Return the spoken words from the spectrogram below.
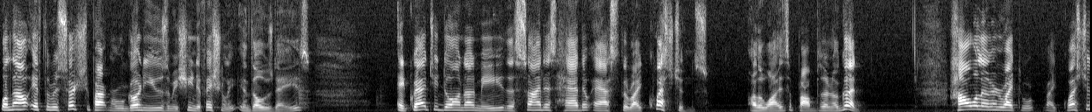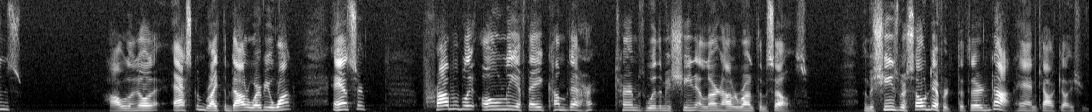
Well, now, if the research department were going to use a machine efficiently in those days, it gradually dawned on me the scientists had to ask the right questions. Otherwise, the problems are no good. How will I learn to write the right questions? How will I know to ask them, write them down, wherever you want? Answer, probably only if they come to terms with the machine and learn how to run it themselves. The machines were so different that they're not hand calculation.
